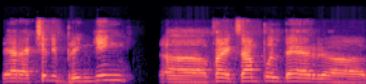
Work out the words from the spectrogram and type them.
they are actually bringing, uh, for example, their uh,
